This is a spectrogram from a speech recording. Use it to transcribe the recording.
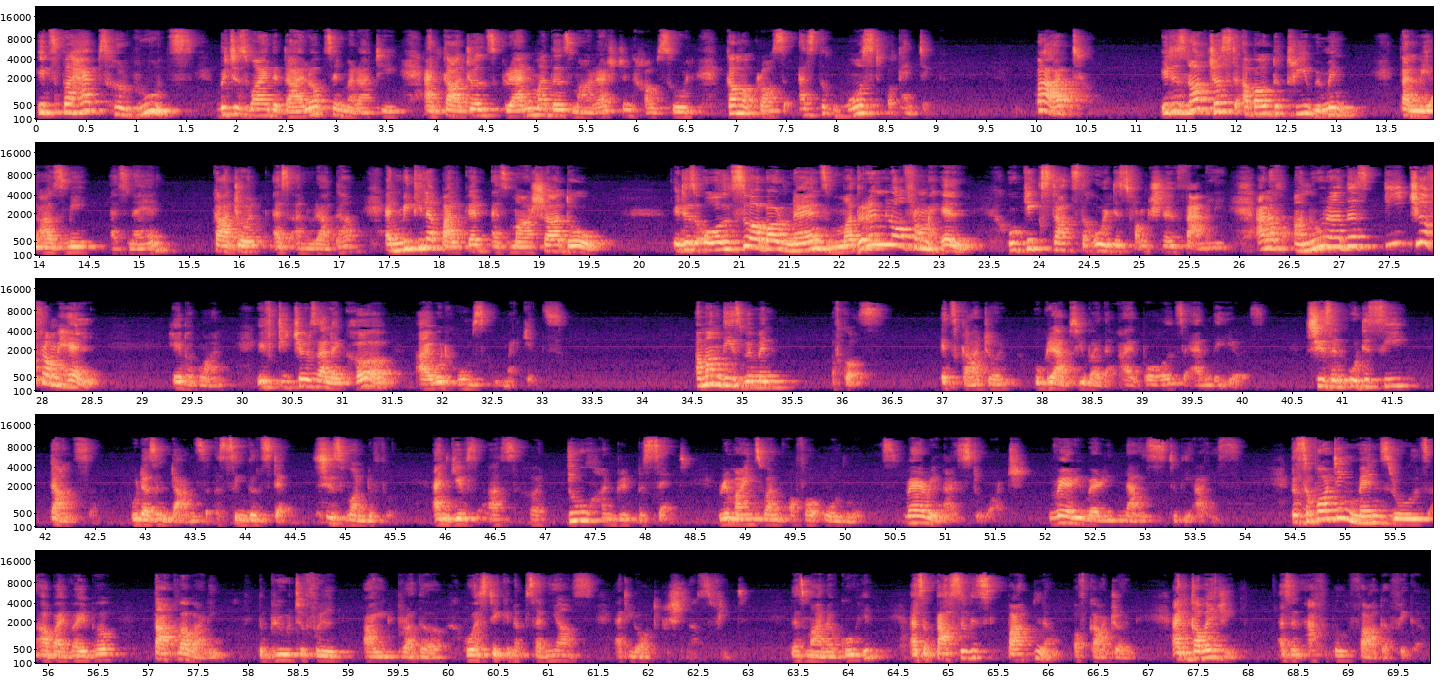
It's perhaps her roots which is why the dialogues in marathi and kajol's grandmother's maharashtrian household come across as the most authentic. But it is not just about the three women tanvi azmi as nayan kajal as anuradha and mithila palkar as masha do it is also about nayan's mother-in-law from hell who kickstarts the whole dysfunctional family, and of Anuradha's teacher from hell. Hey Bhagwan, if teachers are like her, I would homeschool my kids. Among these women, of course, it's Kajol who grabs you by the eyeballs and the ears. She's an Odissi dancer who doesn't dance a single step. She's wonderful and gives us her 200%. Reminds one of her old movies. Very nice to watch very, very nice to the eyes. The supporting men's roles are by Vaibhav Tatwawaadi, the beautiful eyed brother who has taken up sannyas at Lord Krishna's feet. There's Manav Gohil as a pacifist partner of Kajol, and Kanwaljeet as an affable father figure.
